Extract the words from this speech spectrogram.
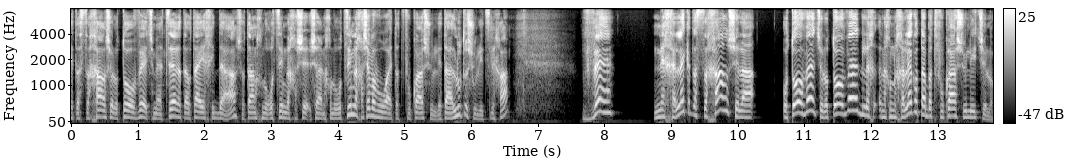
את השכר של אותו עובד שמייצר את אותה יחידה, שאותה אנחנו רוצים לחשב, שאנחנו רוצים לחשב עבורה את התפוקה השולית, את העלות השולית, סליחה, ונחלק את השכר של אותו עובד, של אותו עובד, אנחנו נחלק אותה בתפוקה השולית שלו.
